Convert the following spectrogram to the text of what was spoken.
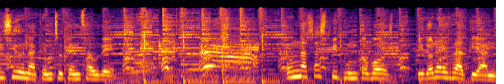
bizidunak entzuten zaude. Eunda zazpi punto bost, Irola irratian.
